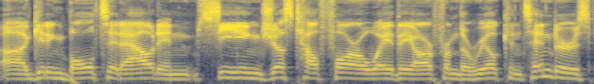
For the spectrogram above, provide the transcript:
uh, getting bolted out and seeing just how far away they are from the real contenders.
